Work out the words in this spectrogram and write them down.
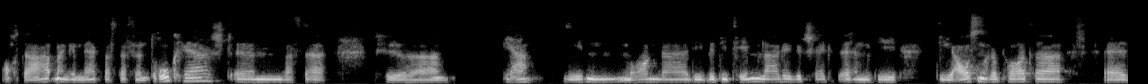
Auch da hat man gemerkt, was da für ein Druck herrscht, ähm, was da für, ja, jeden Morgen da die, wird die Themenlage gecheckt, ähm, die, die Außenreporter äh,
